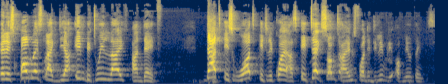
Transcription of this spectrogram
It is always like they are in between life and death. That is what it requires. It takes sometimes for the delivery of new things.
